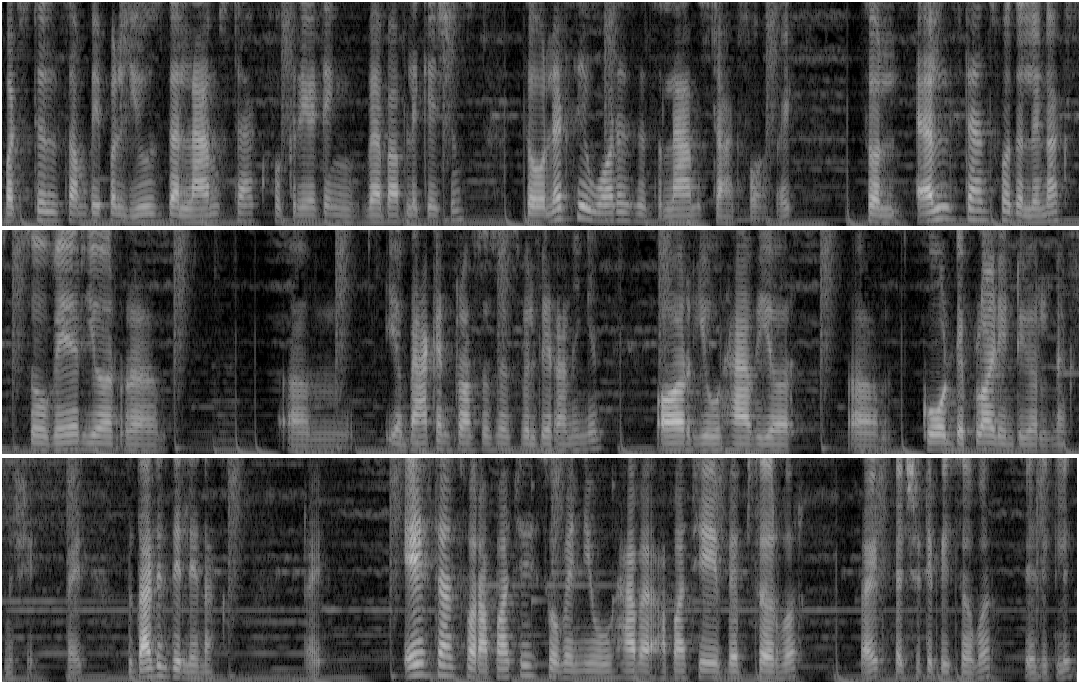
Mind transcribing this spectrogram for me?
but still some people use the lamp stack for creating web applications. So let's see what is this lamp stand for right? So l stands for the linux so where your uh, um, your backend processes will be running in or you have your um, code deployed into your linux machine right? So that is the linux right? A stands for apache so when you have an apache web server right? Http server basically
